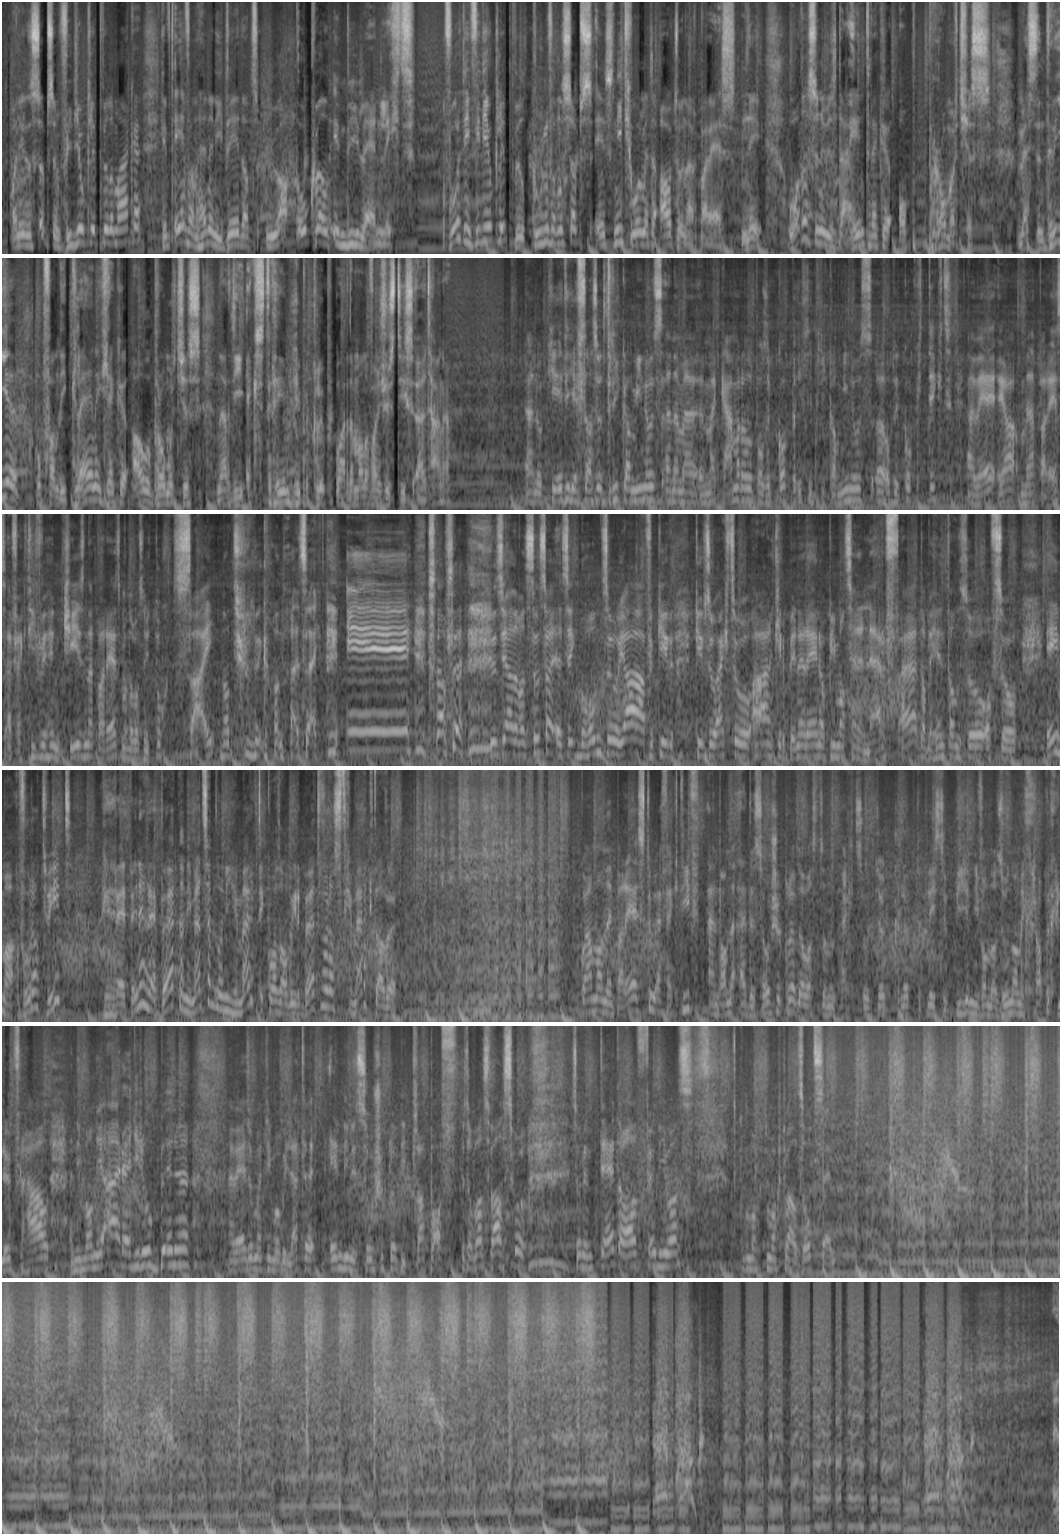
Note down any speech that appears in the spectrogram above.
Wanneer de subs een videoclip willen maken, heeft een van hen een idee dat ja, ook wel in die lijn ligt. Voor die videoclip wil Koen van de Subs eens niet gewoon met de auto naar Parijs. Nee, wat als ze nu eens daarheen trekken op brommertjes? Met z'n drieën op van die kleine gekke oude brommertjes naar die extreem hippe club waar de mannen van Justice uithangen. En oké, die heeft dan zo drie camino's en dan met, met camera op onze kop heeft hij drie camino's uh, op de kop getikt. En wij, ja, naar Parijs, effectief beginnen chasen naar Parijs, maar dat was nu toch saai natuurlijk, want dat is echt, eh, snap je? Dus ja, dat was zo saai. Dus ik begon zo, ja, een keer, keer zo echt zo, ah, een keer binnenrijden op iemand zijn nerf, hè, dat begint dan zo, of zo. Hé, hey, maar voordat het weet, je rijdt binnen, je rijdt buiten en die mensen hebben het nog niet gemerkt. Ik was alweer buiten voor ze het gemerkt hadden kwam dan in Parijs toe, effectief. En dan de, de Social Club, dat was dan echt zo de club, de place to be. En die vond dat zo dan een grappig, leuk verhaal. En die man, ja, rijd hier ook binnen. En wij zo met die mobiletten in die Social Club, die trap af. Dus dat was wel zo'n zo tijd dat wel funny was. Het mocht, mocht wel zot zijn.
